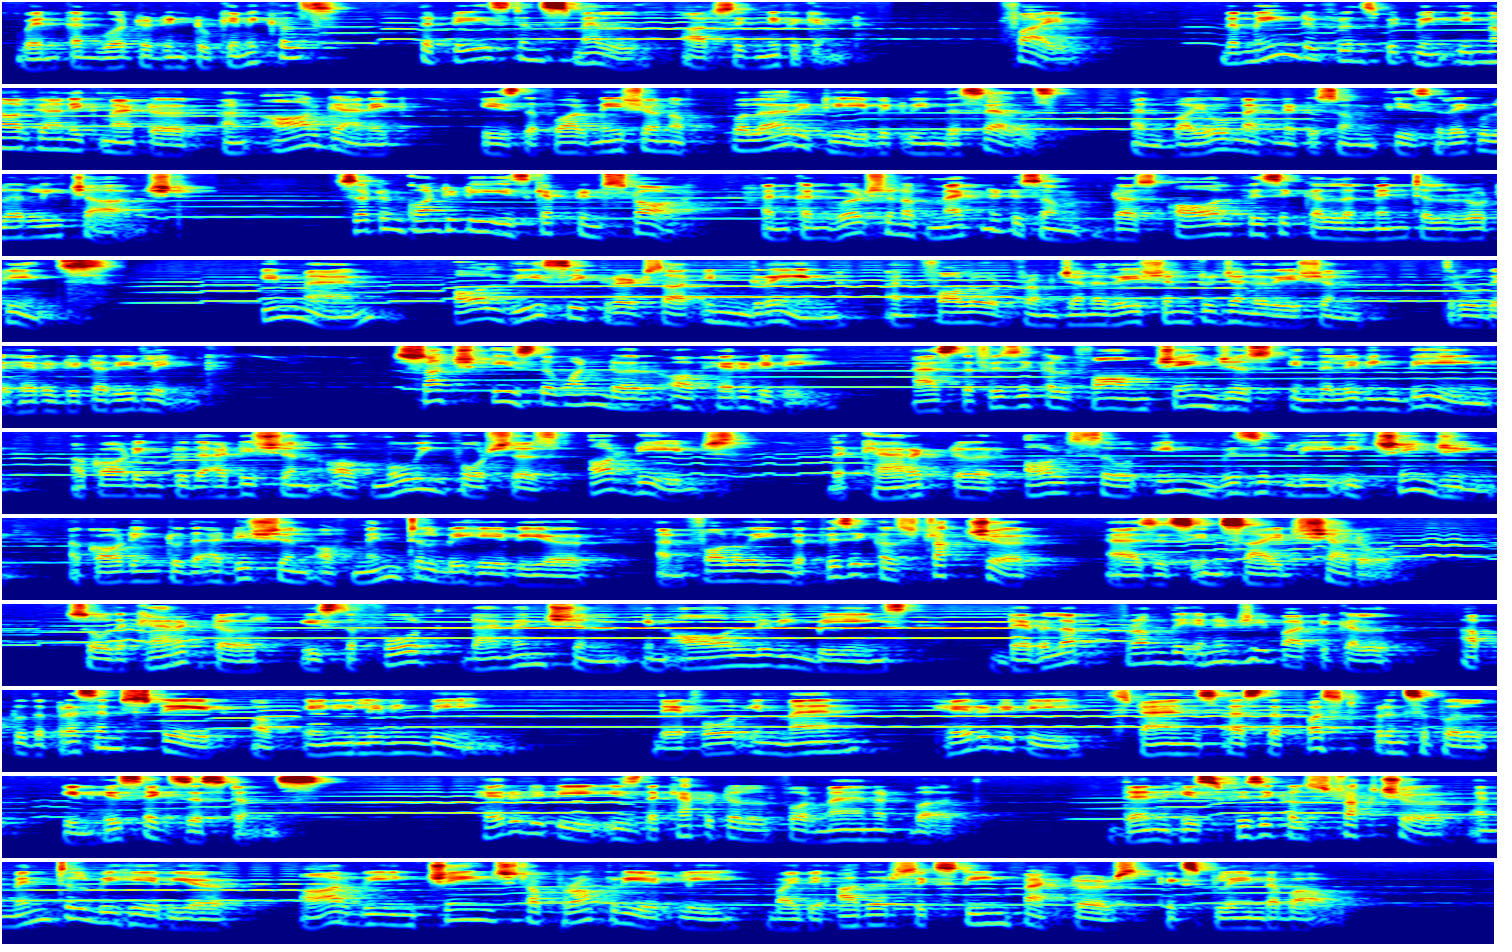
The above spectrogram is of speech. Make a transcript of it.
When converted into chemicals, the taste and smell are significant. 5. The main difference between inorganic matter and organic is the formation of polarity between the cells and biomagnetism is regularly charged. Certain quantity is kept in stock and conversion of magnetism does all physical and mental routines. In man, all these secrets are ingrained and followed from generation to generation through the hereditary link. Such is the wonder of heredity as the physical form changes in the living being according to the addition of moving forces or deeds, the character also invisibly is changing according to the addition of mental behavior and following the physical structure as its inside shadow. So, the character is the fourth dimension in all living beings, developed from the energy particle up to the present state of any living being. Therefore, in man, heredity stands as the first principle in his existence. Heredity is the capital for man at birth. Then his physical structure and mental behavior are being changed appropriately by the other 16 factors explained above.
